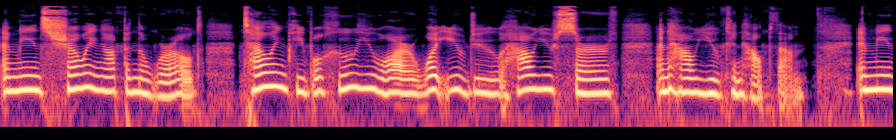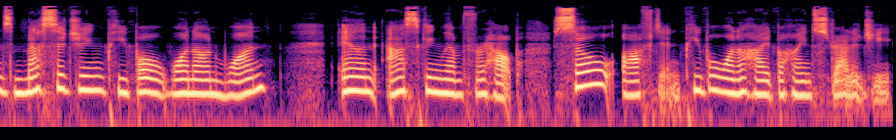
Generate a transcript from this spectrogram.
It means showing up in the world, telling people who you are, what you do, how you serve, and how you can help them. It means messaging people one on one and asking them for help. So often, people want to hide behind strategy.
